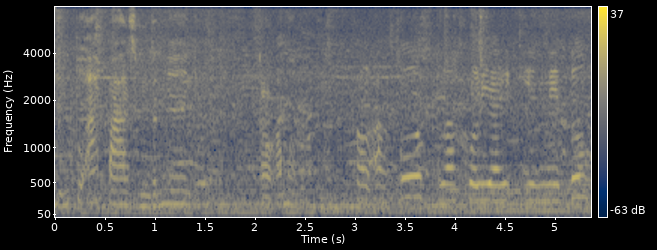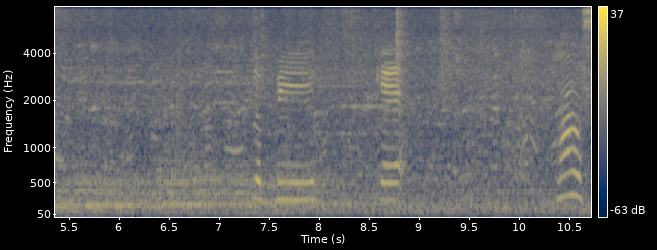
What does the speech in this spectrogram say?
itu apa sebenarnya gitu. Kalau kamu apa? kalau aku setelah kuliah ini tuh lebih kayak males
